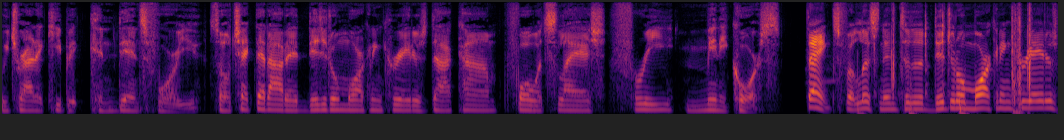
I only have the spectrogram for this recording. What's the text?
we try to keep it condensed for you. So check that out at digitalmarketingcreators.com forward slash free mini course. Thanks for listening to the Digital Marketing Creators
